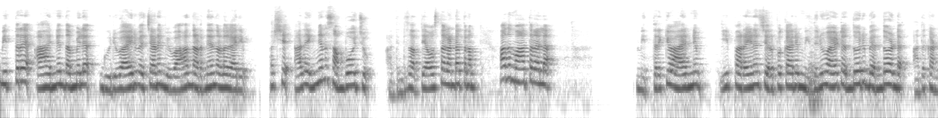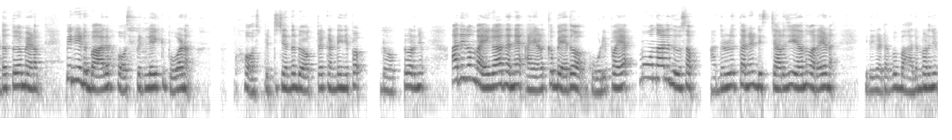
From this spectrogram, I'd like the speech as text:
മിത്ര ആന്യം തമ്മിൽ ഗുരുവായൂർ വെച്ചാണ് വിവാഹം നടന്നതെന്നുള്ള കാര്യം. പക്ഷെ അതെങ്ങനെ സംഭവിച്ചു? അതിന്റെ സത്യാവസ്ഥ കണ്ടെത്തണം. അത് മാത്രമല്ല മിത്രയ്ക്കും ആരിനും ഈ പറയുന്ന ചെറുപ്പക്കാരും മിഥുനുമായിട്ട് എന്തോ ഒരു ബന്ധമുണ്ട്. അത് കണ്ടെത്തുകയും വേണം. പിന്നീട് ബാല ഹോസ്പിറ്റലിലേക്ക് പോകണം ഹോസ്പിറ്റലിൽ ചെന്ന് ഡോക്ടറെ കണ്ടു കഴിഞ്ഞപ്പോൾ ഡോക്ടർ പറഞ്ഞു അധികം വൈകാതെ തന്നെ അയാൾക്ക് ഭേദമാവും. കൂടിപ്പോയ മൂന്നാൽ ദിവസം അതിനുള്ളിൽ തന്നെ ഡിസ്ചാർജ് ചെയ്യാന്ന് പറയണം. ഇത് കേട്ടപ്പോൾ ബാലൻ പറഞ്ഞു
